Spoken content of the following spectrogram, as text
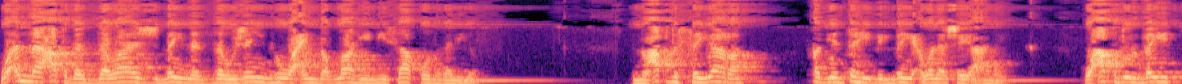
وأن عقد الزواج بين الزوجين هو عند الله ميثاق غليظ. أن عقد السيارة قد ينتهي بالبيع ولا شيء عليه وعقد البيت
